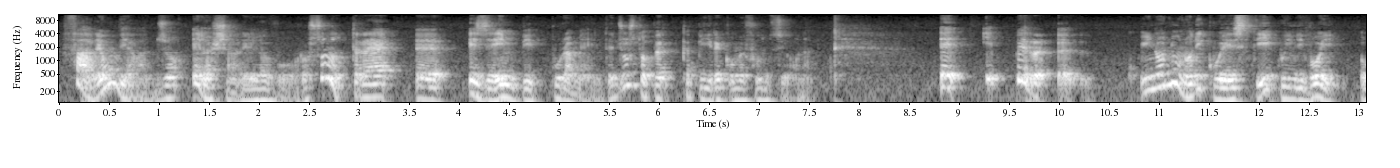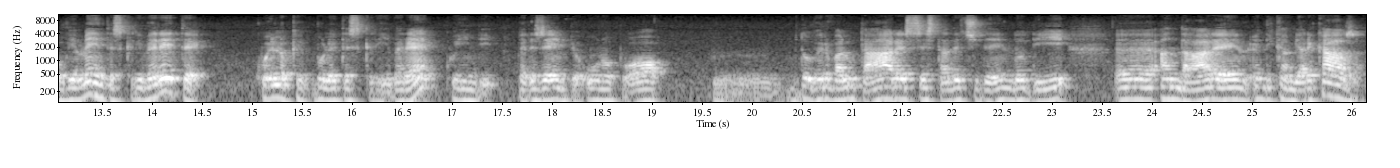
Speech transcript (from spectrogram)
fare un viaggio e lasciare il lavoro. Sono tre eh, esempi puramente, giusto per capire come funziona. E, e per, eh, in ognuno di questi, quindi voi ovviamente scriverete quello che volete scrivere, quindi per esempio uno può mh, dover valutare se sta decidendo di eh, andare, di cambiare casa,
